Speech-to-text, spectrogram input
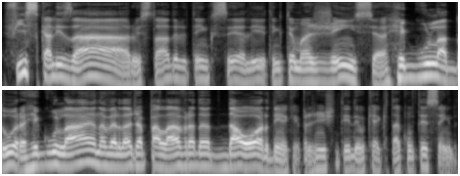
fiscalizar, o Estado ele tem que ser ali, tem que ter uma agência reguladora. Regular é, na verdade, a palavra da, da ordem aqui, pra gente entender o que é que tá acontecendo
